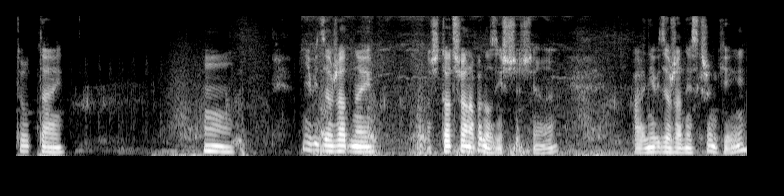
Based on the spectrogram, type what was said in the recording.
Tutaj. Hmm. Nie widzę żadnej... Znaczy to trzeba na pewno zniszczyć, nie? Ale nie widzę żadnej skrzynki.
